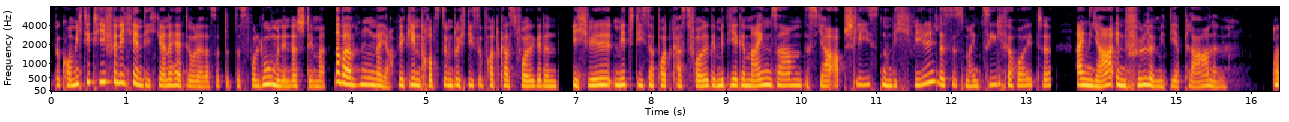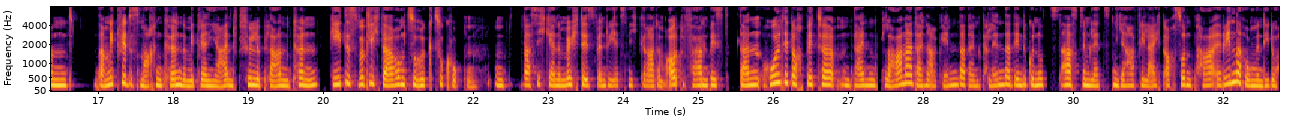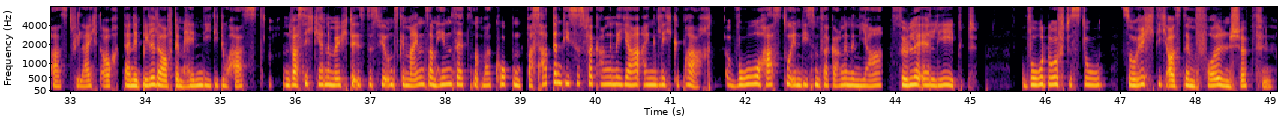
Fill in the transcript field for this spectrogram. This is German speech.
bekomme ich die Tiefe nicht hin, die ich gerne hätte, oder das, das Volumen in der Stimme. Aber hm, naja, wir gehen trotzdem durch diese Podcast-Folge, denn ich will mit dieser Podcast-Folge mit dir gemeinsam das Jahr abschließen und ich will, das ist mein Ziel für heute, ein Jahr in Fülle mit dir planen. Und damit wir das machen können, damit wir ein Jahr in Fülle planen können, geht es wirklich darum, zurückzugucken. Und was ich gerne möchte, ist, wenn du jetzt nicht gerade im Auto fahren bist, dann hol dir doch bitte deinen Planer, deine Agenda, deinen Kalender, den du genutzt hast im letzten Jahr, vielleicht auch so ein paar Erinnerungen, die du hast, vielleicht auch deine Bilder auf dem Handy, die du hast. Und was ich gerne möchte, ist, dass wir uns gemeinsam hinsetzen und mal gucken, was hat denn dieses vergangene Jahr eigentlich gebracht? Wo hast du in diesem vergangenen Jahr Fülle erlebt? Wo durftest du so richtig aus dem Vollen schöpfen?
